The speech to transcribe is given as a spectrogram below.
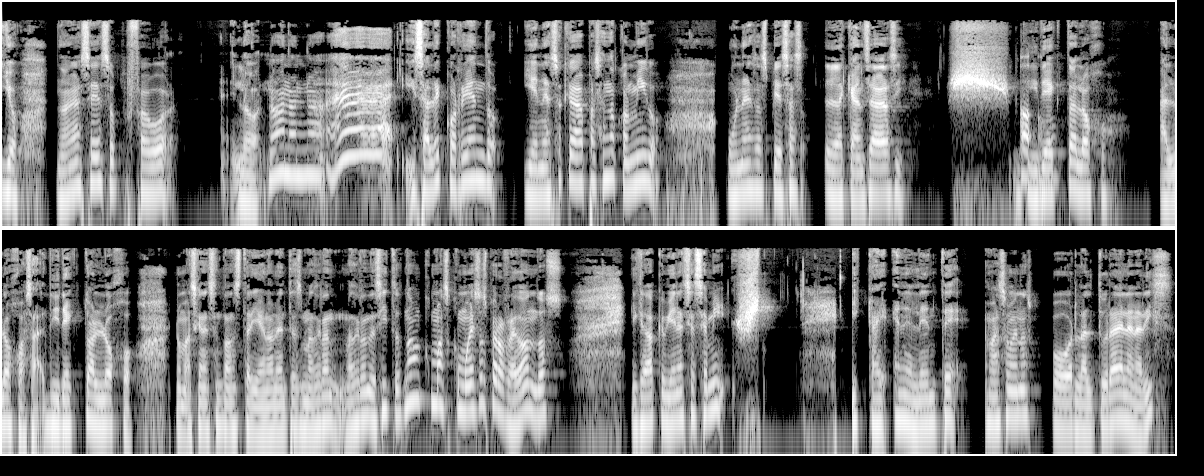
Yo, no hagas eso, por favor. Y no, no, no. ah", y sale corriendo. Y en eso que va pasando conmigo, una de esas piezas la alcancé a ver así, shh, directo al ojo. Al ojo, o sea, directo al ojo. Nomás que en ese entonces traía unos lentes más, gran- más grandecitos, no, como, como esos, pero redondos. Y claro que viene hacia, hacia mí y cae en el lente más o menos por la altura de la nariz.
